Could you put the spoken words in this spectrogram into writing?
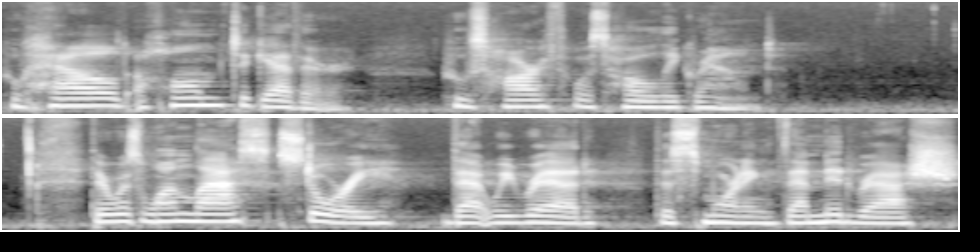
who held a home together, whose hearth was holy ground. There was one last story that we read this morning, the midrash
